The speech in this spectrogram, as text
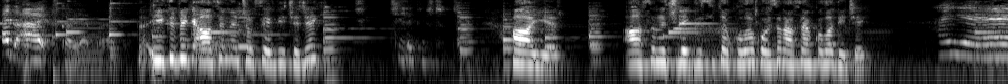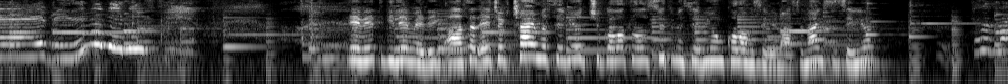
Hadi artık oynayalım. İlk peki Asya'nın en çok sevdiği içecek? Çilekli süt. Hayır. Asya'nın çilekli sütle kola koysan Asyan kola diyecek. Evet bilemedik. Aslan en çok çay mı seviyorsun, çikolatalı süt mü seviyorsun, kola mı seviyorsun Aslan? Hangisini seviyorsun? Tala,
